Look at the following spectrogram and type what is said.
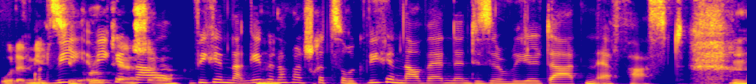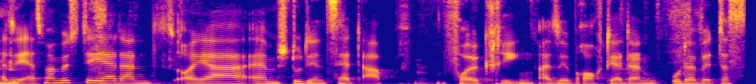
oder Medizinprodukte. Wie, wie genau, wie genau, gehen wir mhm. noch mal einen Schritt zurück. Wie genau werden denn diese Real-Daten erfasst? Mhm. Also erstmal müsst ihr ja dann euer ähm, Studien-Setup vollkriegen. Also ihr braucht ja dann, oder wird das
